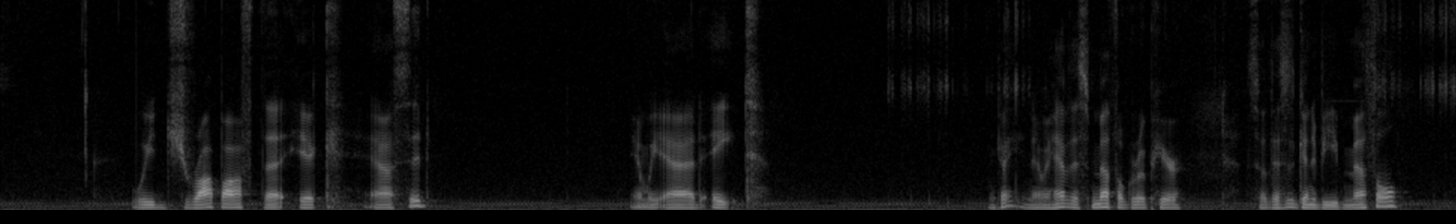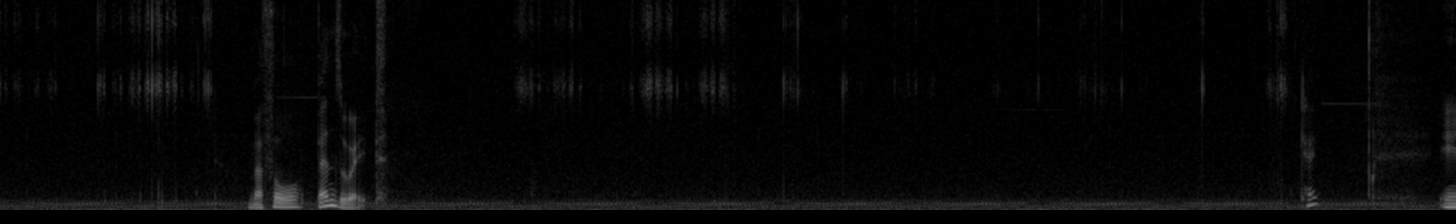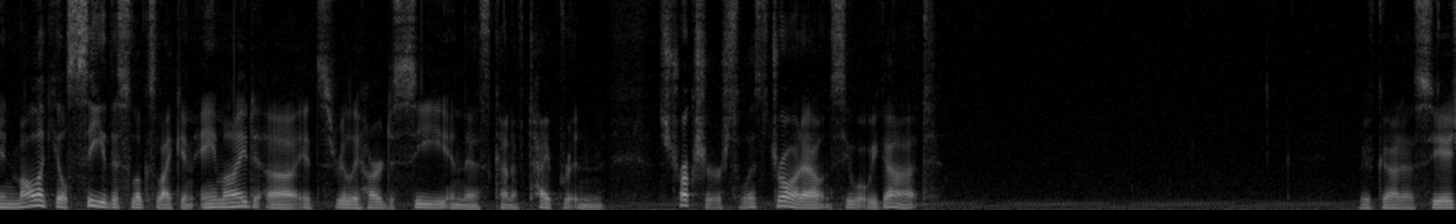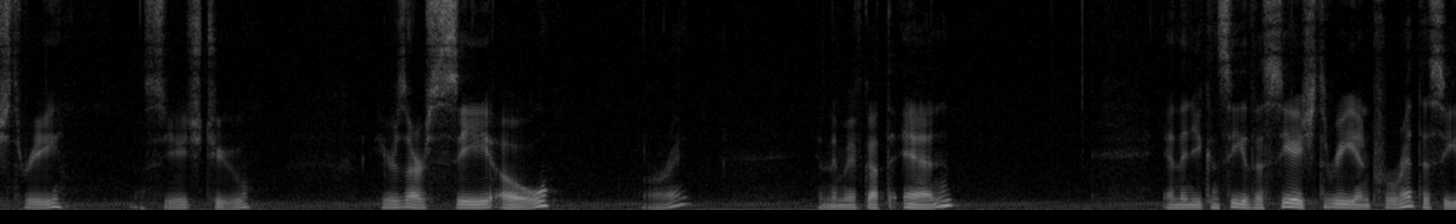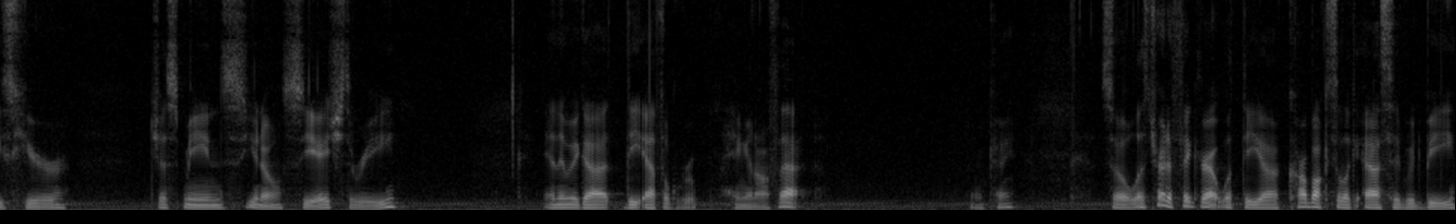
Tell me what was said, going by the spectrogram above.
We drop off the ic acid and we add ate. Okay, now we have this methyl group here. So this is going to be methyl, methyl benzoate. In molecule C, this looks like an amide. Uh, it's really hard to see in this kind of typewritten structure, so let's draw it out and see what we got. We've got a CH3, a CH2. Here's our CO, all right? And then we've got the N. And then you can see the CH3 in parentheses here just means, you know, CH3. And then we got the ethyl group hanging off that. Okay, so let's try to figure out what the uh, carboxylic acid would be.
